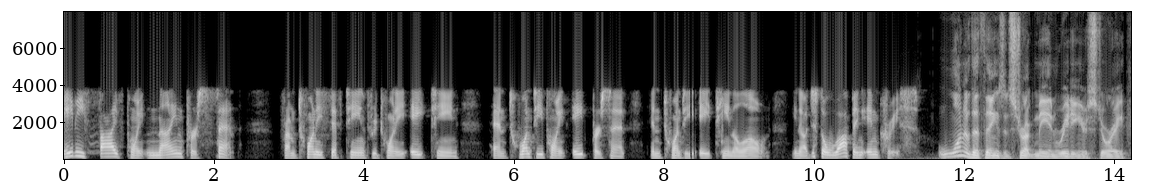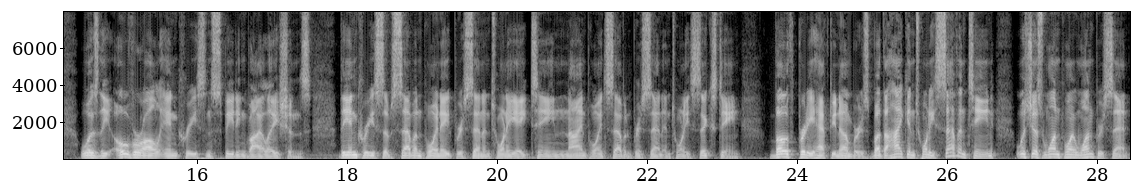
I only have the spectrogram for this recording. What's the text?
85.9% from 2015 through 2018 and 20.8% in 2018 alone. You know, just a whopping increase. One of the things that struck me in reading your story was the overall increase in speeding violations. The increase of 7.8% in 2018, 9.7% in 2016 both pretty hefty numbers, but the hike in 2017 was just 1.1%.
